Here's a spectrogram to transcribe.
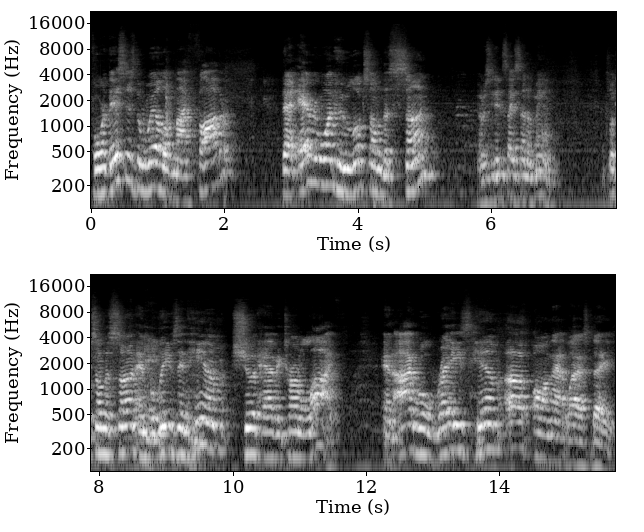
For this is the will of my Father, that everyone who looks on the Son, notice he didn't say Son of Man, looks on the Son and believes in him should have eternal life. And I will raise him up on that last day.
